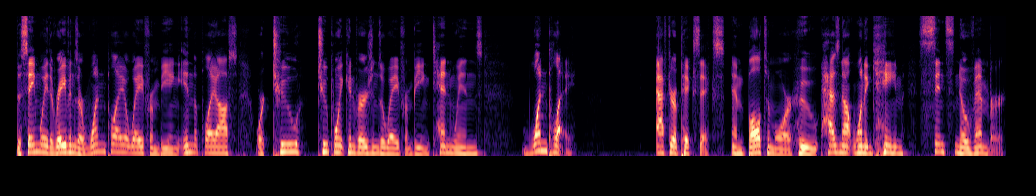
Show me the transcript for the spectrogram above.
The same way the Ravens are one play away from being in the playoffs or two two point conversions away from being 10 wins. One play after a pick six, and Baltimore, who has not won a game since November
